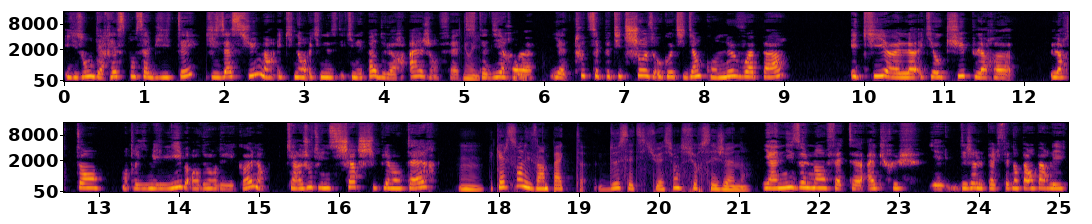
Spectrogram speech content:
ils ont des responsabilités qu'ils assument et qui, qui, qui n'est pas de leur âge en fait. C'est-à-dire, euh, il y a toutes ces petites choses au quotidien qu'on ne voit pas et qui, euh, qui occupent leur, euh, leur temps entre guillemets libre en dehors de l'école, qui rajoutent une charge supplémentaire Hmm. quels sont les impacts de cette situation sur ces jeunes? Il y a un isolement en fait euh, accru. Il y a déjà le fait d'en pas en parler,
